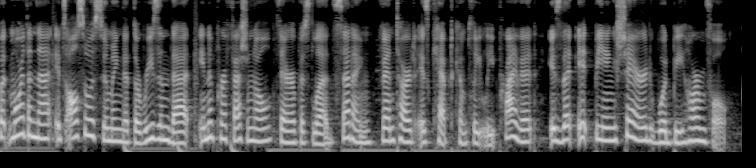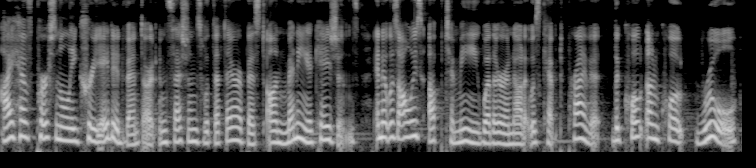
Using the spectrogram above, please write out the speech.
But more than that, it's also assuming that the reason that, in a professional, therapist led setting, vent art is kept completely private is that it being shared would be harmful. I have personally created vent art in sessions with the therapist on many occasions, and it was always up to me whether or not it was kept private. The quote unquote rule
